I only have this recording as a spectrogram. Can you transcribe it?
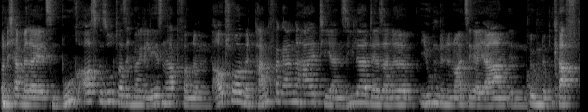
und ich habe mir da jetzt ein Buch ausgesucht, was ich mal gelesen habe von einem Autor mit Punk-Vergangenheit, Tian Sieler, der seine Jugend in den 90er Jahren in irgendeinem Kaff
